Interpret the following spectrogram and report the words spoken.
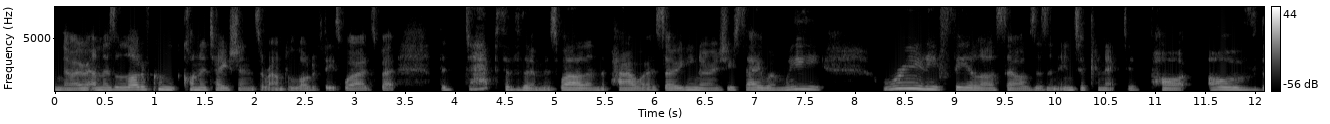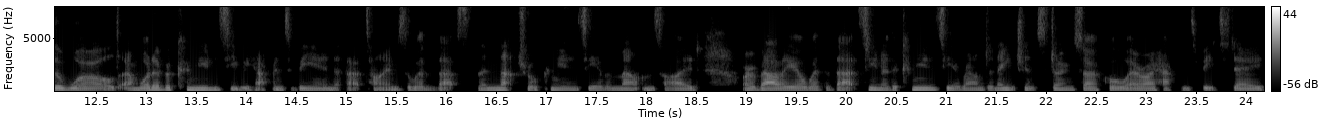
No, and there's a lot of con- connotations around a lot of these words, but the depth of them as well and the power. So, you know, as you say, when we really feel ourselves as an interconnected part of the world and whatever community we happen to be in at that time. So whether that's the natural community of a mountainside or a valley or whether that's you know the community around an ancient stone circle where i happen to be today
